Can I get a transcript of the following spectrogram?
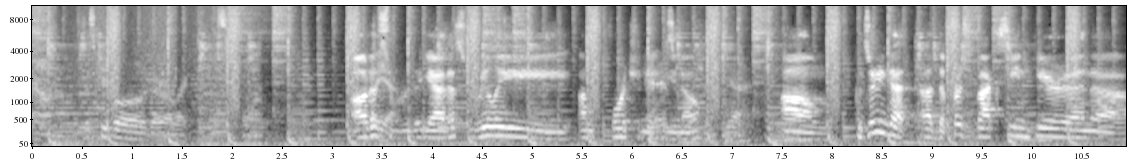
I don't know, just people that are like misinformed. Oh, that's yeah. yeah, that's really unfortunate. You know. Yeah. Um, considering that uh, the first vaccine here in uh,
